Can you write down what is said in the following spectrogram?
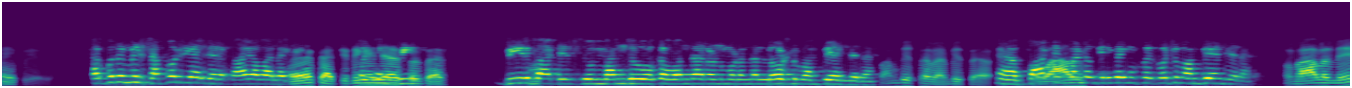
అయిపోయారు. కాకపోతే మీరు సపోర్ట్ చేయాలి జర బాగా వాళ్ళకి. ఖచ్చితంగా చేస్తాం సార్. బీర్ బాటిల్స్ మందు ఒక వంద రెండు మూడు వందల లోట్లు పంపించండి జరా. పంపిస్తా పంపిస్తా. పార్టీ ఒక ఇరవై ముప్పై కోట్లు పంపించండి జరా. వాళ్ళని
